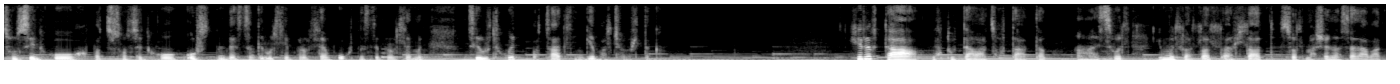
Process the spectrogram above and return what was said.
сүнсийн хөөх, бодис сүнсийн хөөх, өөрсдөд нь байсан гэр бүлийн проблем, хүүхднээсний проблемыг цэвэрлэх үед буцаад л ингийн болж хувирдаг. Хэрв та хүүхдүүдээ аваад цухтаадаг, эсвэл юм л болол орилоод эсвэл машинаасаа аваад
